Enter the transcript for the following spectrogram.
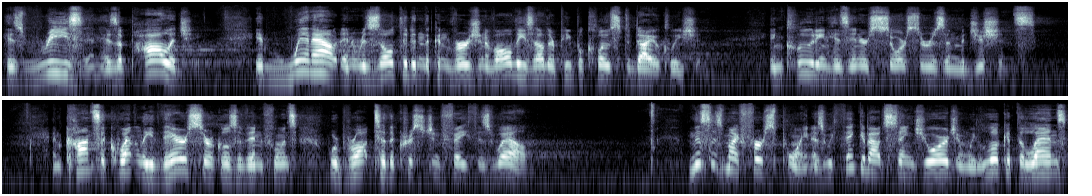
his reason, his apology, it went out and resulted in the conversion of all these other people close to Diocletian, including his inner sorcerers and magicians. And consequently, their circles of influence were brought to the Christian faith as well. And this is my first point. As we think about St. George and we look at the lens,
